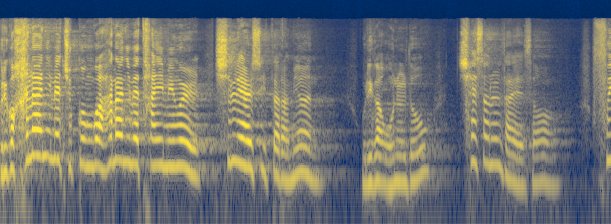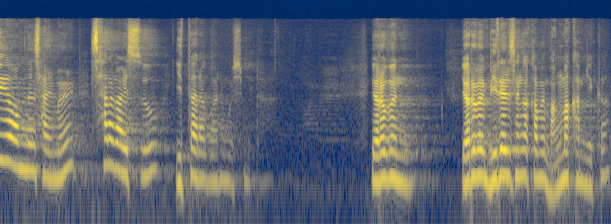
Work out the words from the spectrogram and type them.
그리고 하나님의 주권과 하나님의 타이밍을 신뢰할 수 있다라면 우리가 오늘도 최선을 다해서 후회 없는 삶을 살아갈 수 있다라고 하는 것입니다. 여러분, 여러분 미래를 생각하면 막막합니까?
